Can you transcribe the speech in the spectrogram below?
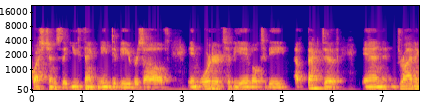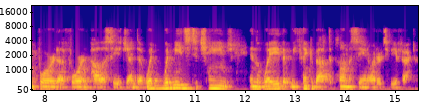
questions that you think need to be resolved in order to be able to be effective in driving forward a foreign policy agenda? What, what needs to change in the way that we think about diplomacy in order to be effective?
